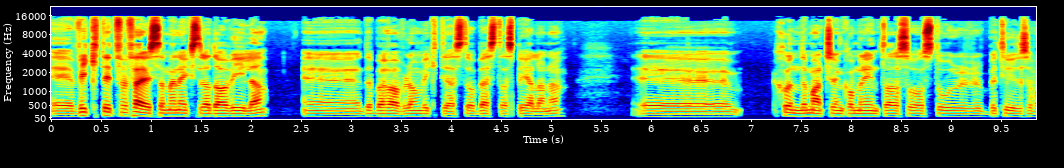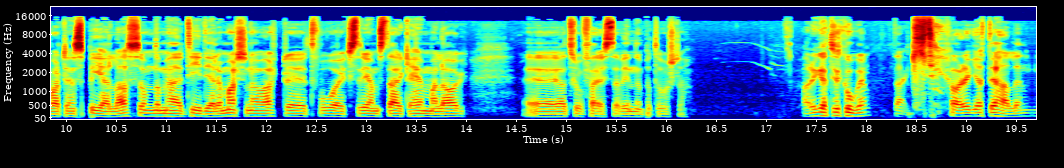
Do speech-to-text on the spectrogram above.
Eh, viktigt för Färjestad med en extra dag vila. Eh, det behöver de viktigaste och bästa spelarna. Eh, sjunde matchen kommer inte ha så stor betydelse vart den spelas som de här tidigare matcherna har varit. Eh, två extremt starka hemmalag. Eh, jag tror Färjestad vinner på torsdag. Ha det gött i skogen. Tack. Ha det gött i hallen.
